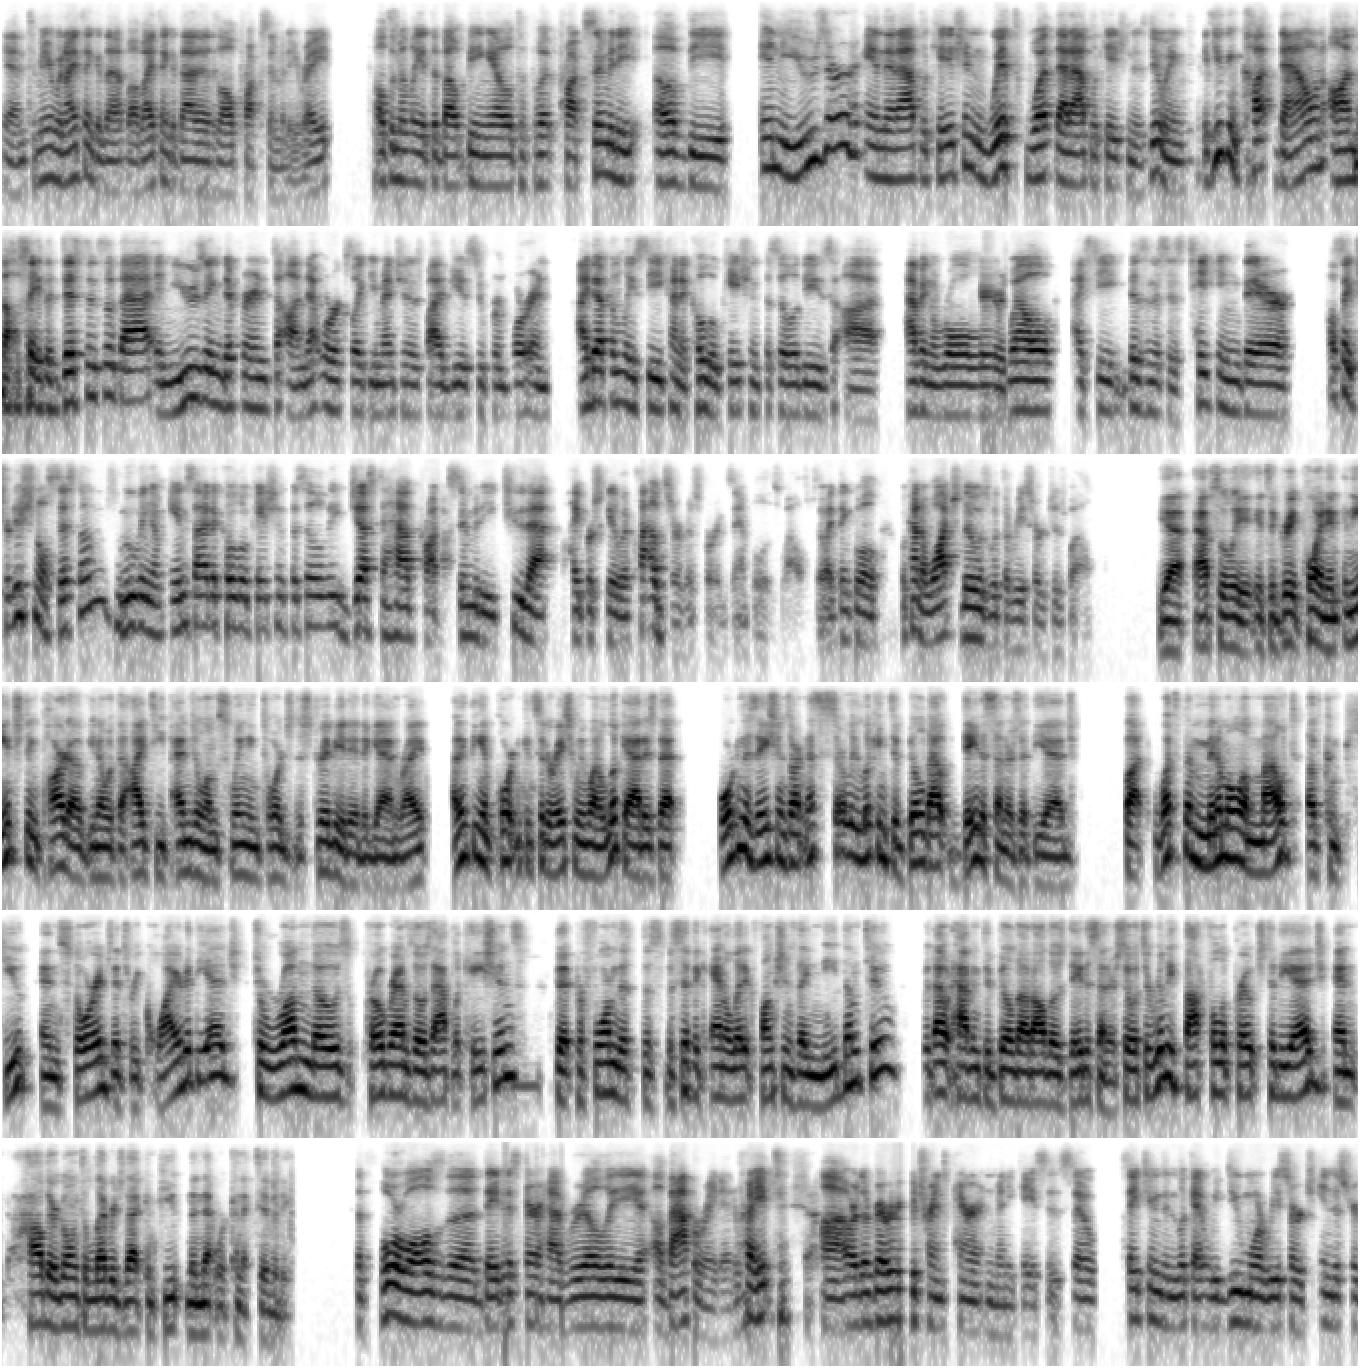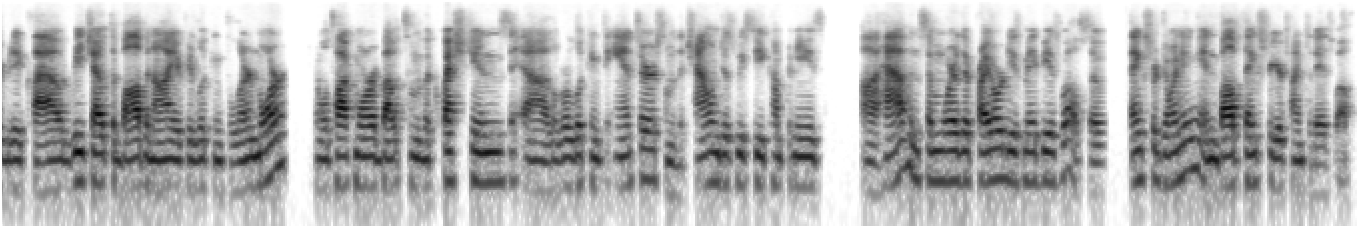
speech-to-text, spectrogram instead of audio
Yeah, and to me, when I think of that, Bob, I think of that as all proximity, right? ultimately it's about being able to put proximity of the end user and that application with what that application is doing. If you can cut down on, I'll say, the distance of that and using different uh, networks, like you mentioned, as 5G is super important. I definitely see kind of co-location facilities uh, having a role here as well. I see businesses taking their I'll say traditional systems, moving them inside a co-location facility just to have proximity to that hyperscaler cloud service, for example, as well. So I think we'll we'll kind of watch those with the research as well. Yeah, absolutely. It's a great point. And, and the interesting part of, you know, with the IT pendulum swinging towards distributed again, right? I think the important consideration we want to look at is that organizations aren't necessarily looking to build out data centers at the edge but what's the minimal amount of compute and storage that's required at the edge to run those programs, those applications that perform the, the specific analytic functions they need them to without having to build out all those data centers. So it's a really thoughtful approach to the edge and how they're going to leverage that compute and the network connectivity. The four walls of the data center have really evaporated, right? Uh, or they're very transparent in many cases. So stay tuned and look at, we do more research in distributed cloud. Reach out to Bob and I if you're looking to learn more. And we'll talk more about some of the questions uh, that we're looking to answer, some of the challenges we see companies uh, have, and some where their priorities may be as well. So thanks for joining. And Bob, thanks for your time today as well.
